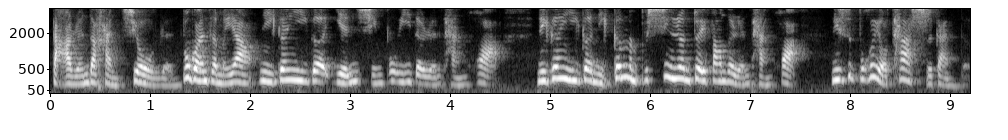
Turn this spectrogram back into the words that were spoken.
打人的喊救人。不管怎么样，你跟一个言行不一的人谈话，你跟一个你根本不信任对方的人谈话，你是不会有踏实感的，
